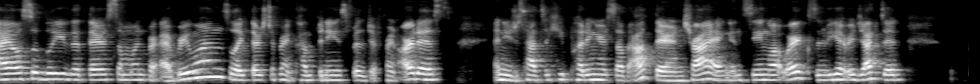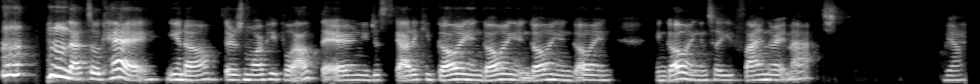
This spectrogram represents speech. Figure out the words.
I also believe that there's someone for everyone. So like there's different companies for the different artists, and you just have to keep putting yourself out there and trying and seeing what works. And if you get rejected, that's okay. You know, there's more people out there, and you just got to keep going and going and going and going and going until you find the right match. Yeah.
